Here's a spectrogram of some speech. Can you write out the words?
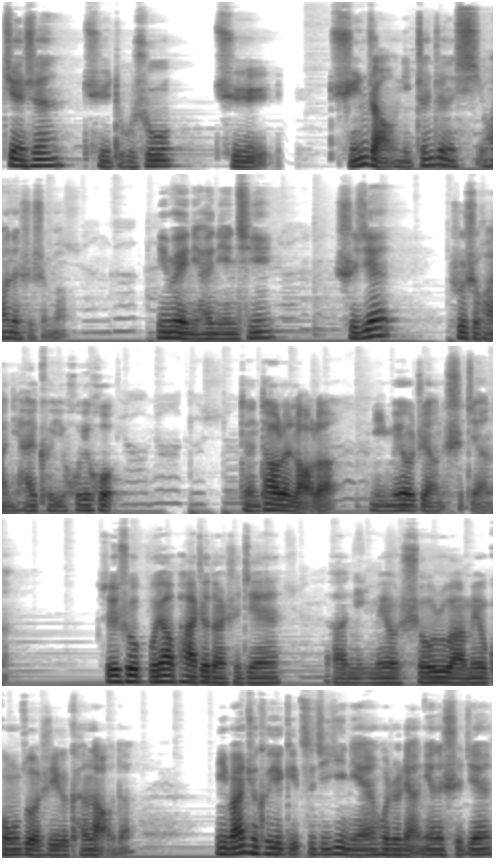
健身、去读书、去寻找你真正喜欢的是什么。因为你还年轻，时间，说实话，你还可以挥霍。等到了老了，你没有这样的时间了。所以说，不要怕这段时间，啊，你没有收入啊，没有工作，是一个啃老的。你完全可以给自己一年或者两年的时间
